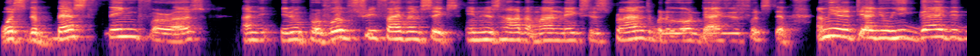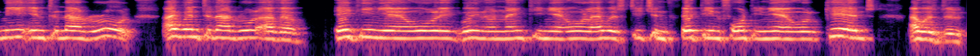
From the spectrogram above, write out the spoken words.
what's the best thing for us. And you know, Proverbs 3, 5, and 6, in his heart a man makes his plans, but the Lord guides his footsteps. I'm here to tell you, he guided me into that role. I went to that role as a 18 year old, going on 19 year old. I was teaching 13, 14 year old kids. I was the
